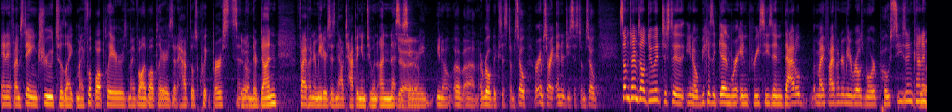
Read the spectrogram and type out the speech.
And if I'm staying true to like my football players, my volleyball players that have those quick bursts and Yeah. then they're done, 500 meters is now tapping into an unnecessary, you know, uh, um, aerobic system. So, or I'm sorry, energy system. So sometimes I'll do it just to, you know, because again, we're in preseason. That'll, my 500 meter row is more postseason kind of Yeah.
